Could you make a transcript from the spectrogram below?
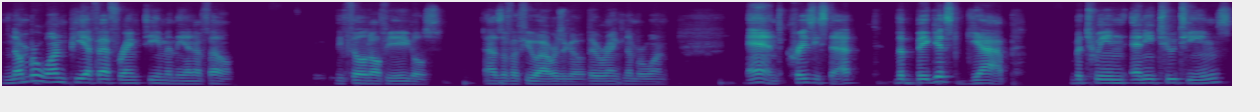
number one PFF ranked team in the NFL, the Philadelphia Eagles. As of a few hours ago, they were ranked number one. And crazy stat the biggest gap between any two teams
